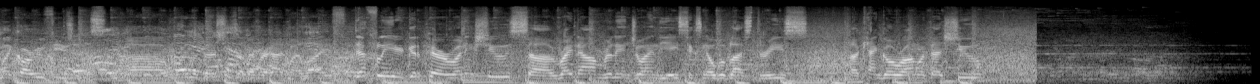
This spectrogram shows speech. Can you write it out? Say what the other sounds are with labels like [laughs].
my Karhu Fusions, uh, one of the best shoes I've ever had in my life. Definitely a good pair of running shoes. Uh, right now I'm really enjoying the Asics Novablast 3s. Uh, can't go wrong with that shoe.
